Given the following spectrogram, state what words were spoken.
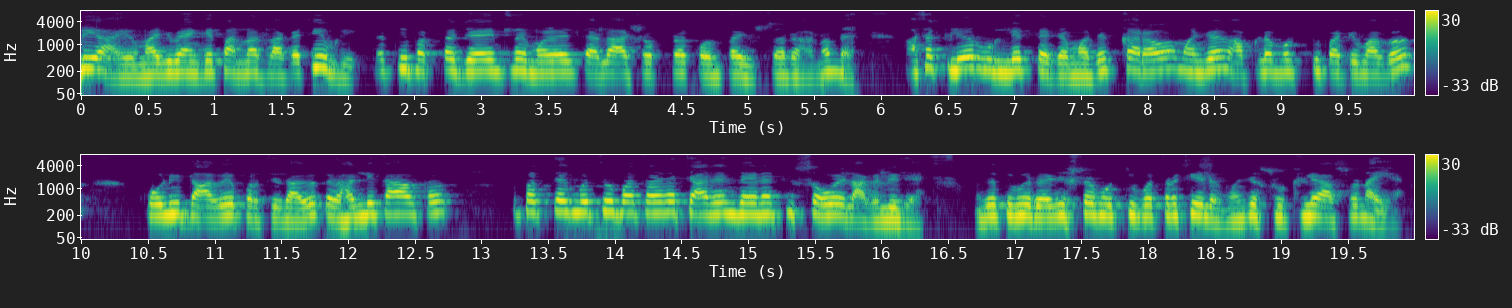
डी आहे. माझी बँकेत पन्नास लाखाची एफ डी तर ती फक्त जयंतला मिळेल त्याला अशोकचा कोणता हिस्सा राहणार नाही. असा क्लिअर उल्लेख त्याच्यामध्ये करावा म्हणजे आपल्या मृत्यू पाठीमागं कोणी दावे प्रतिदावे कर हल्ली काय होतं? प्रत्येक मृत्यूपत्राला चॅलेंज देण्याची सवय लागलेली आहे. म्हणजे तुम्ही रजिस्टर मृत्यूपत्र केलं म्हणजे सुटले असं नाही आहे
